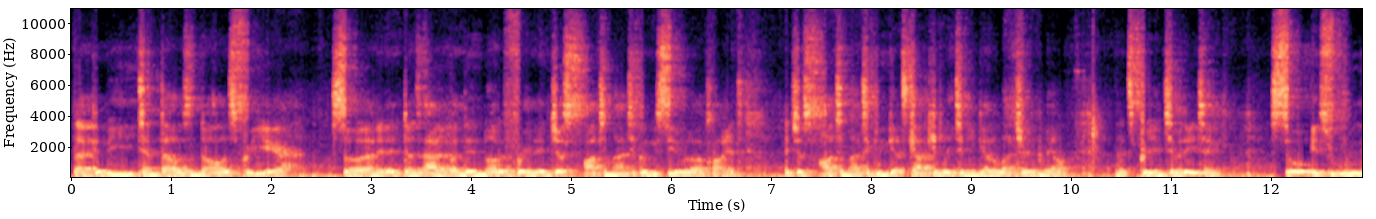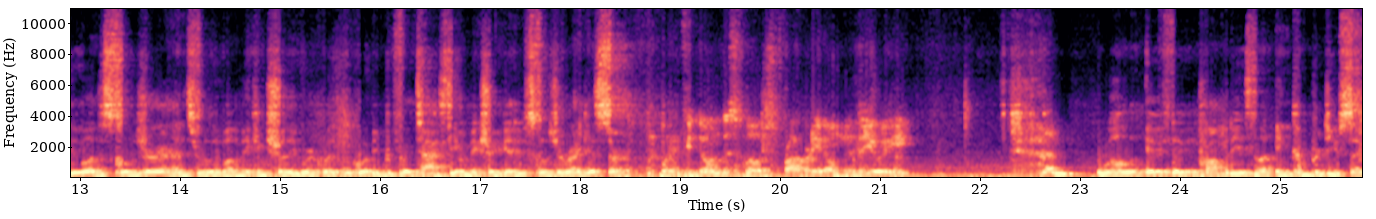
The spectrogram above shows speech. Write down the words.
that could be $10,000 per year. So, and it, it does add up, and they're not afraid, it just automatically, we see it with our clients. It just automatically gets calculated and you get a letter in the mail. It's pretty intimidating. So it's really about disclosure and it's really about making sure that you work with whoever your preferred tax team and make sure you get your disclosure right. Yes, sir? What if you don't disclose property owned in the UAE? Then mm, Well, if the property is not income producing,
